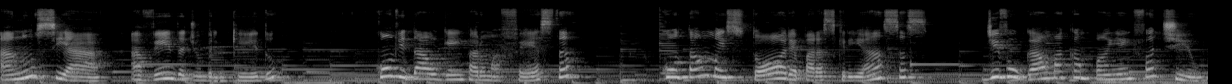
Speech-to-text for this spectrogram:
anunciar a venda de um brinquedo, convidar alguém para uma festa, contar uma história para as crianças, divulgar uma campanha infantil.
